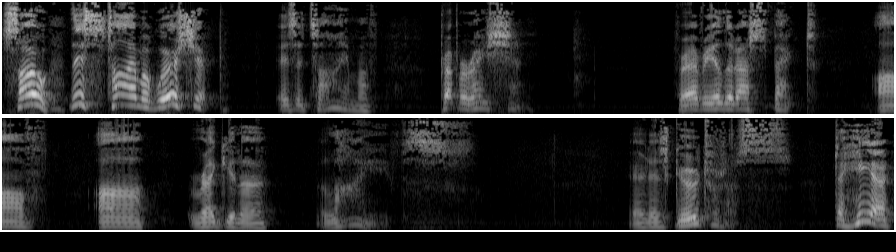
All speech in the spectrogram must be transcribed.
So this time of worship is a time of preparation for every other aspect of our regular lives. It is good for us to hear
